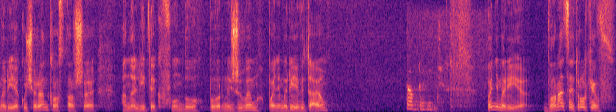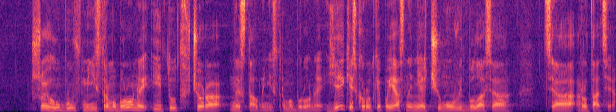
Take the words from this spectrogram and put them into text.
Марія Кучеренко, старший аналітик фонду Повернись живим. Пані Марія, вітаю. Добрий вечір. Пані Марія, 12 років Шойгу був міністром оборони, і тут вчора не став міністром оборони. Є якесь коротке пояснення, чому відбулася ця ротація?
